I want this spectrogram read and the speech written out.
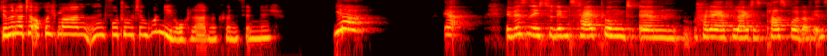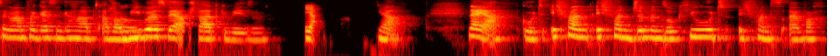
Jimin hätte auch ruhig mal ein, Foto mit dem Hundi hochladen können, finde ich. Ja. Ja. Wir wissen nicht, zu dem Zeitpunkt ähm, hat er ja vielleicht das Passwort auf Instagram vergessen gehabt, aber True. Weverse wäre am Start gewesen. Ja. Ja. Naja, gut. Ich fand, ich fand Jimin so cute. Ich fand es einfach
